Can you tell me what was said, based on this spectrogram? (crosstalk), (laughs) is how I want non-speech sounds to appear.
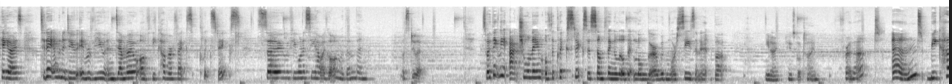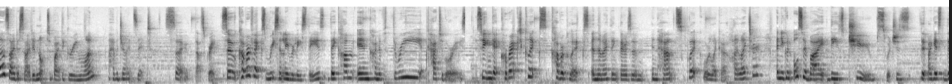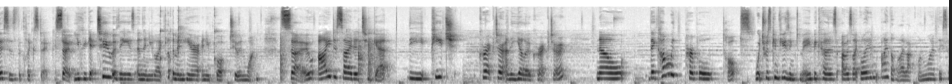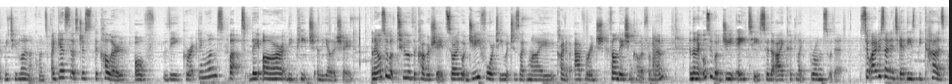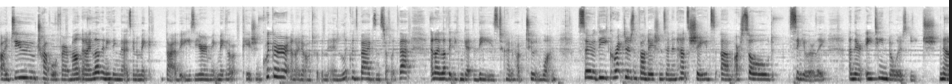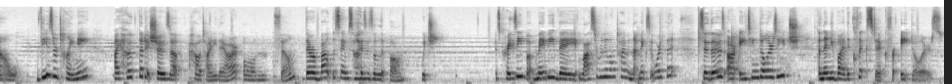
Hey guys, today I'm going to do a review and demo of the Cover FX Click Sticks. So if you want to see how I got on with them, then let's do it. So I think the actual name of the Click Sticks is something a little bit longer with more C's in it, but you know, who's got time for that? And because I decided not to buy the green one, I have a giant zit. So that's great. So CoverFX recently released these. They come in kind of three categories. So you can get correct clicks, cover clicks, and then I think there's an enhance click or like a highlighter. And you can also buy these tubes, which is, the, I guess this is the click stick. So you could get two of these and then you like put them in here and you've got two in one. So I decided to get the peach corrector and the yellow corrector. Now, they come with purple tops, which was confusing to me because I was like, well, I didn't buy the lilac one. Why have they sent me two lilac ones? I guess that's just the color of the correcting ones, but they are the peach and the yellow shade. And I also got two of the cover shades. So I got G40, which is like my kind of average foundation color from them. And then I also got G80 so that I could like bronze with it. So I decided to get these because I do travel a fair amount and I love anything that is going to make that a bit easier and make makeup application quicker and I don't have to put them in liquids bags and stuff like that. And I love that you can get these to kind of have two in one. So the correctors and foundations and enhanced shades um, are sold singularly and they're $18 each. Now, these are tiny. I hope that it shows up how tiny they are on film. They're about the same (laughs) size as a lip balm, which is crazy, but maybe they last a really long time and that makes it worth it. So those are $18 each, and then you buy the click stick for $8.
